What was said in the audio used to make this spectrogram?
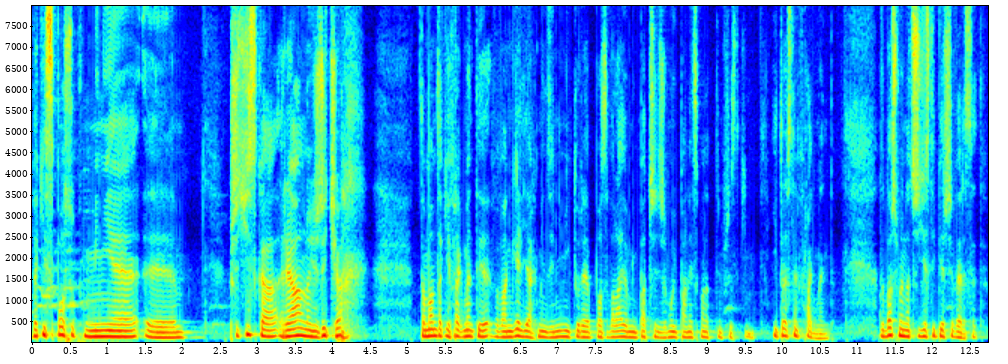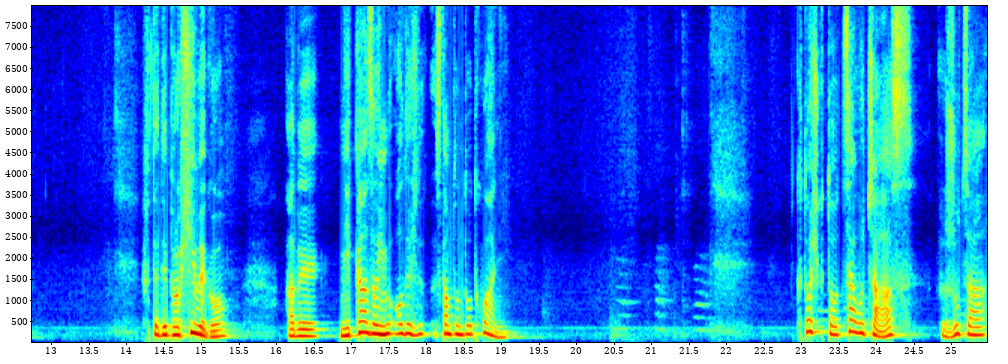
w jakiś sposób mnie y, przyciska realność życia, to mam takie fragmenty w Ewangeliach między innymi, które pozwalają mi patrzeć, że mój Pan jest ponad tym wszystkim. I to jest ten fragment. Zobaczmy na 31 werset. Wtedy prosiły Go, aby nie kazał im odejść stamtąd do otchłani. Ktoś, kto cały czas rzuca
